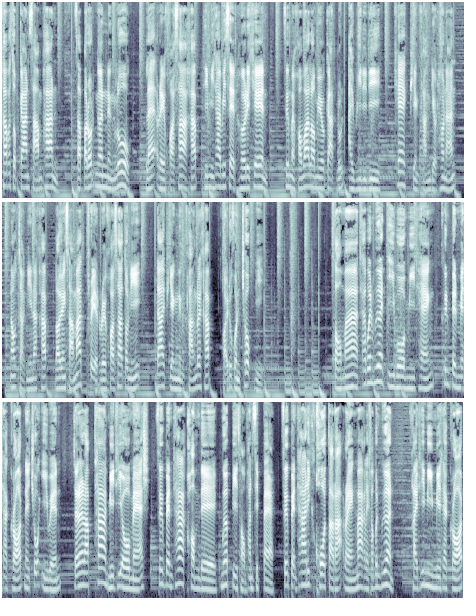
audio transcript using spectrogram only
ค่าประสบการณ์ 3,000 สับปะรดเงิน 1 ลูก และเรควาซ่าครับ ที่มีท่าพิเศษเฮอริเคนซึ่งหมายความว่าเรามีโอกาสลุ้น IV ดีๆ แค่เพียงครั้งเดียวเท่านั้น นอกจากนี้นะครับ เรายังสามารถ trade เรควอซ่าตัวนี้ได้เพียง 1 ครั้งด้วยครับ ขอให้ทุกคนโชคดี ต่อมาถ้าเพื่อนๆ EVO มีแท้งขึ้นเป็นเมทากรอสในช่วงอีเวนต์จะได้รับท่า Meteor Mash ซึ่งเป็นท่า Com Day เมื่อปี 2018 ซึ่งเป็นท่าที่โคตระแรงมากเลยครับเพื่อนๆ ใครที่มีเมทากรอส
